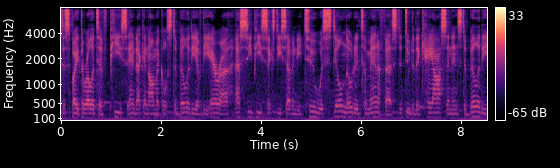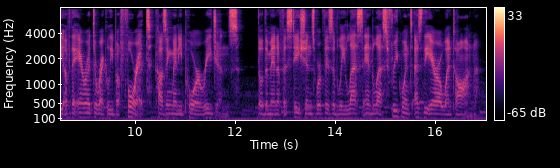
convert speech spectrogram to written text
Despite the relative peace and economical stability of the era, SCP-6072 was still noted to manifest due to the chaos and instability of the era directly before it, causing many poorer regions, though the manifestations were visibly less and less frequent as the era went on.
